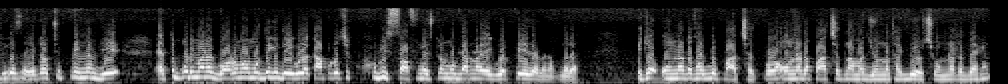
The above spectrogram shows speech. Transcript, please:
ঠিক আছে? এটা হচ্ছে প্রিমিয়াম যে এত পরিমাণে গরমের মধ্যে কিন্তু এগুলো কাপড় হচ্ছে খুবই সফটনেসটার মধ্যে আপনারা এগুলো পেয়ে যাবেন আপনারা। এটা ওন্নাটা থাকবে পাঁচ হাত ওন্নাটা পাঁচ হাত নামার জন্য থাকবে হচ্ছে ওন্নাটা দেখেন।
